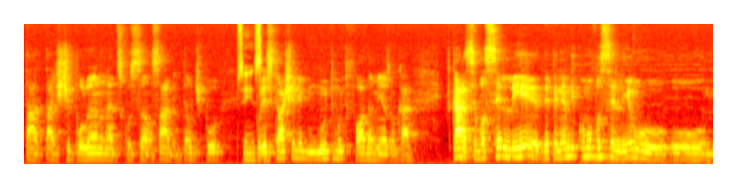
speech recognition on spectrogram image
tá, tá estipulando na discussão, sabe? Então, tipo, sim, por sim. isso que eu acho ele muito, muito foda mesmo, cara. Cara, se você lê, dependendo de como você lê o, o,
